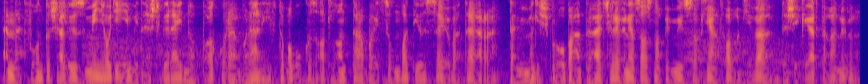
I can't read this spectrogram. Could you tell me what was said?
Ennek fontos előzménye, hogy Émi testvére egy nappal korábban elhívta magukhoz Atlantába egy szombati összejövetelre. Temi meg is próbálta elcserélni az aznapi műszakját valakivel, de sikertelenül.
